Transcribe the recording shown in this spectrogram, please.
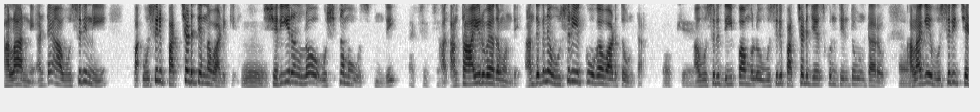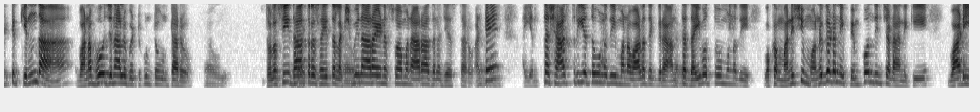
ఫలాన్ని అంటే ఆ ఉసిరిని ఉసిరి పచ్చడి తిన్నవాడికి శరీరంలో ఉష్ణము వస్తుంది. అంత ఆయుర్వేదం ఉంది. అందుకనే ఉసిరి ఎక్కువగా వాడుతూ ఉంటారు. ఆ ఉసిరి దీపములు ఉసిరి పచ్చడి చేసుకుని తింటూ ఉంటారు. అలాగే ఉసిరి చెట్టు కింద వనభోజనాలు పెట్టుకుంటూ ఉంటారు. తులసీధాత్ర సహిత లక్ష్మీనారాయణ స్వామిని ఆరాధన చేస్తారు. అంటే ఎంత శాస్త్రీయత ఉన్నది మన వాళ్ళ దగ్గర అంత దైవత్వం ఉన్నది. ఒక మనిషి మనుగడని పెంపొందించడానికి వాడి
